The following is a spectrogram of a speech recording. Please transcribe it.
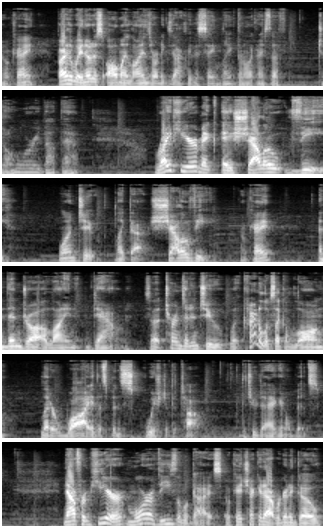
Okay. By the way, notice all my lines aren't exactly the same length and all that kind of stuff. Don't worry about that. Right here, make a shallow V. One, two, like that. Shallow V, okay? And then draw a line down. So that turns it into what kind of looks like a long letter Y that's been squished at the top, the two diagonal bits. Now from here, more of these little guys. Okay, check it out. We're to go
